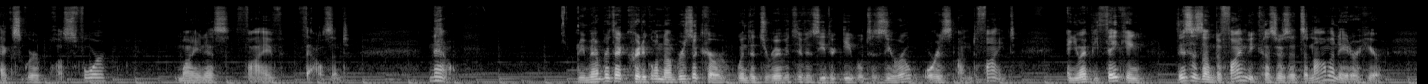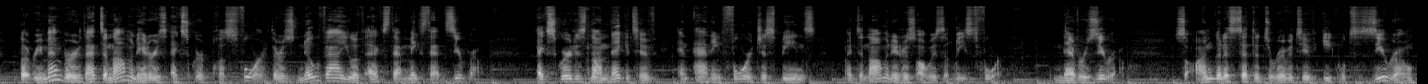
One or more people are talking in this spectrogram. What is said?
x squared plus 4 minus 5,000. Now, remember that critical numbers occur when the derivative is either equal to 0 or is undefined. And you might be thinking, this is undefined because there's a denominator here. But remember, that denominator is x squared plus 4. There's no value of x that makes that 0. x squared is non-negative, and adding 4 just means my denominator is always at least 4, never 0. So I'm going to set the derivative equal to 0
